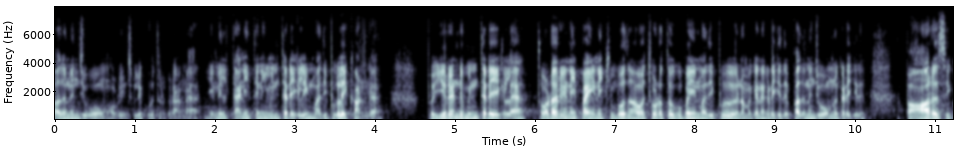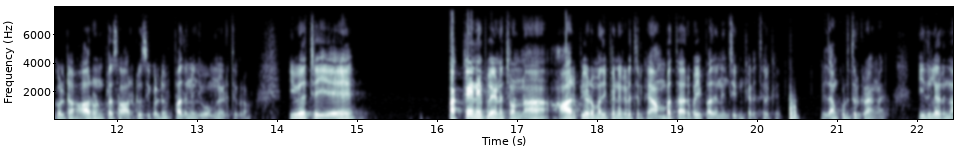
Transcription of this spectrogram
பதினஞ்சு ஓம் அப்படின்னு சொல்லி கொடுத்துருக்குறாங்க. எனில் தனித்தனி மின்தடைகளின் மதிப்புகளை காண்க. இப்போ இரண்டு மின்தடைகளை தொடர் இணைப்பாக இணைக்கும் போது அவற்றோட தொகுப்பையின் மதிப்பு நமக்கு என்ன கிடைக்குது? பதினஞ்சு ஓம்னு கிடைக்குது. இப்போ R is equal to R one plus R two equal to பதினஞ்சு ஓம்னு எடுத்துக்கிறோம். இவற்றையே பக்க இணைப்பில் இணைச்சோம்னா ஆர்பியோட மதிப்பு என்ன கிடைச்சிருக்கு? ஐம்பத்தாறு பை பதினஞ்சுன்னு கிடைச்சிருக்கு. இதுதான் கொடுத்துருக்குறாங்க. இதிலிருந்து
